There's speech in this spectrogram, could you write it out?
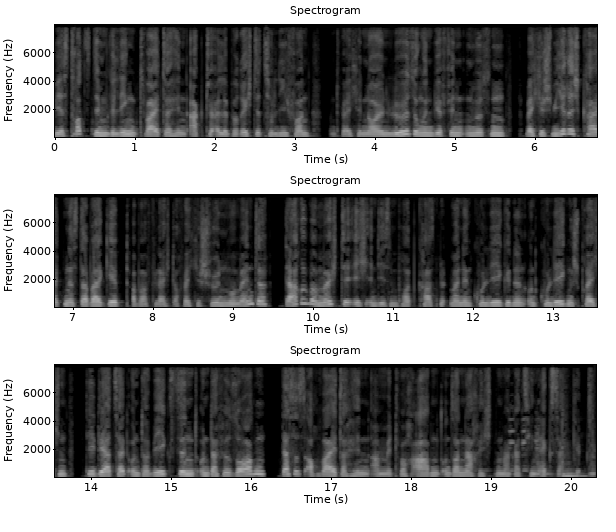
wie es trotzdem gelingt, weiterhin aktuelle Berichte zu liefern und welche neuen Lösungen wir finden müssen, welche Schwierigkeiten es dabei gibt, aber vielleicht auch welche schönen Momente. Darüber möchte ich in diesem Podcast mit meinen Kolleginnen und Kollegen sprechen, die derzeit unterwegs sind und dafür sorgen, dass es auch weiterhin am Mittwochabend unser Nachrichtenmagazin Exakt gibt.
